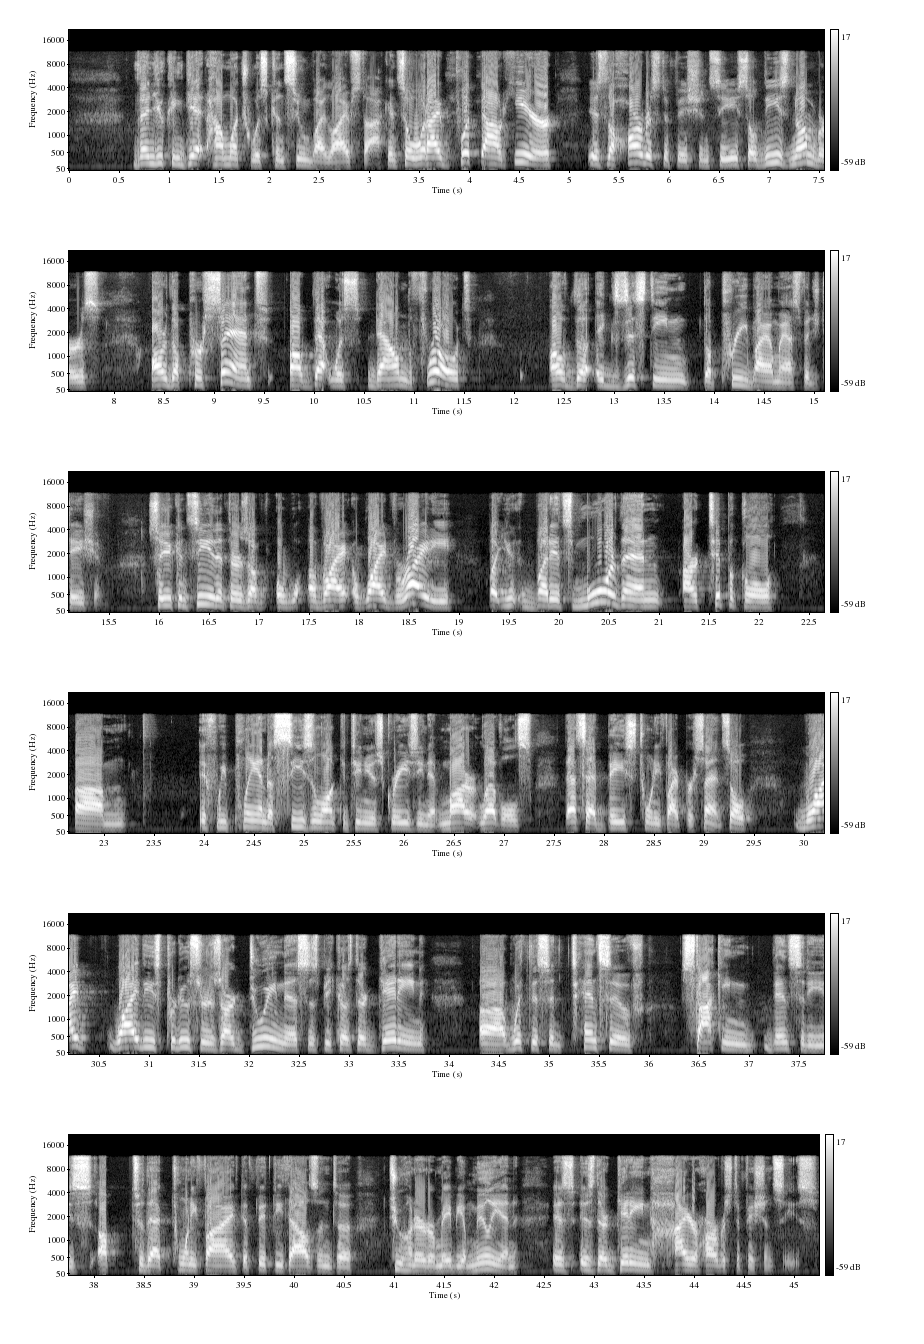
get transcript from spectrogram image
then you can get how much was consumed by livestock. And so what I've put down here is the harvest efficiency. So these numbers are the percent of that was down the throat of the existing, the pre-biomass vegetation. So you can see that there's a, a, a, a wide variety, but, you, but it's more than our typical um, if we planned a season-long continuous grazing at moderate levels, that's at base 25%. So why, why these producers are doing this is because they're getting, uh, with this intensive stocking densities up to that 25 to 50,000 to 200 or maybe a million, is, is they're getting higher harvest efficiencies.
